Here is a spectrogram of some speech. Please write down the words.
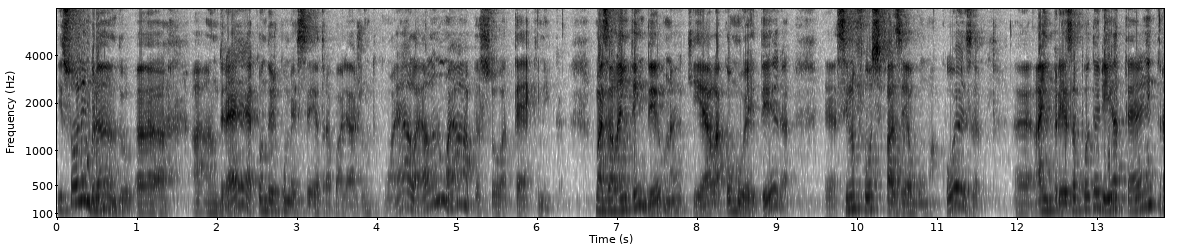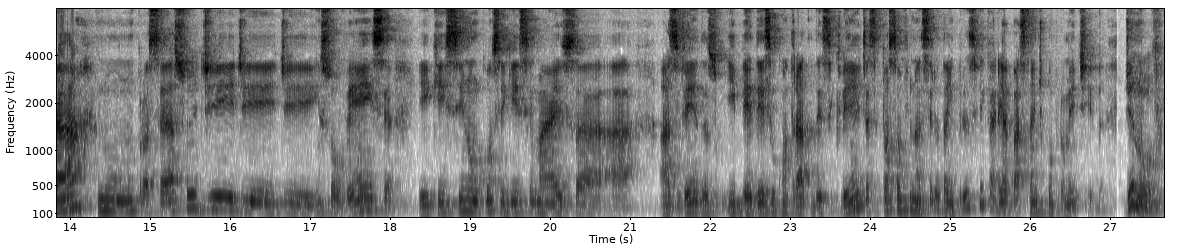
E só lembrando, a Andréia, quando eu comecei a trabalhar junto com ela, ela não é uma pessoa técnica, mas ela entendeu né, que ela, como herdeira, é, se não fosse fazer alguma coisa, a empresa poderia até entrar num, num processo de, de, de, insolvência e que se não conseguisse mais a, a, as vendas e perdesse o contrato desse cliente, a situação financeira da empresa ficaria bastante comprometida. De novo,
